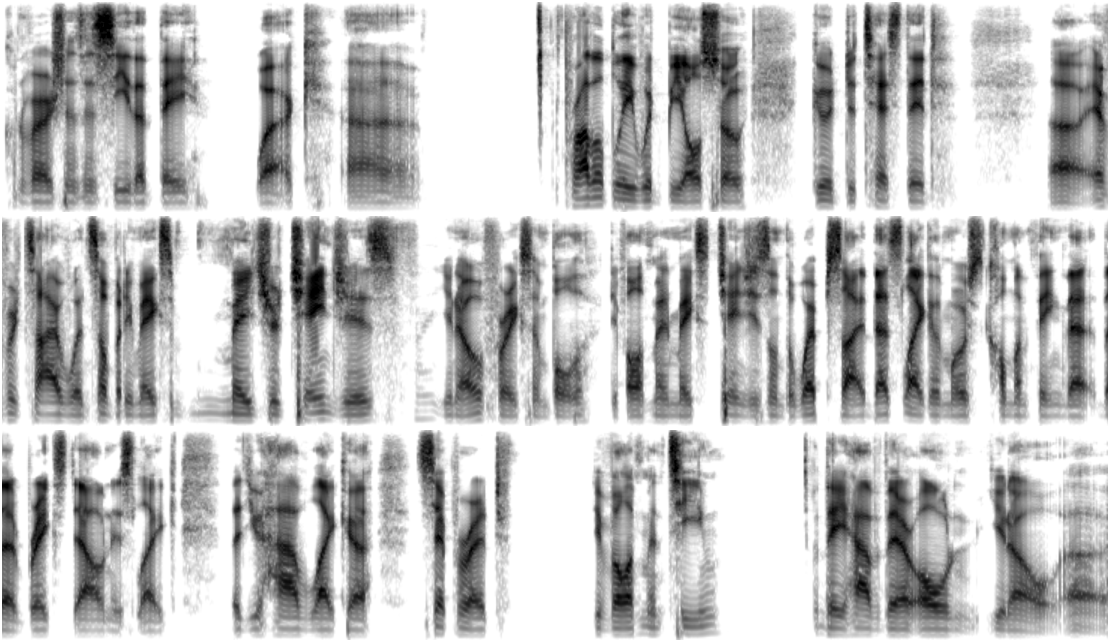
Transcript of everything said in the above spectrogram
conversions and see that they work. Uh, probably would be also good to test it uh, every time when somebody makes major changes. You know, for example, development makes changes on the website. That's like the most common thing that that breaks down is like that you have like a separate development team they have their own you know uh,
